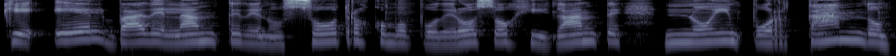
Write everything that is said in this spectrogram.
que Él va delante de nosotros como poderoso gigante, no importando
